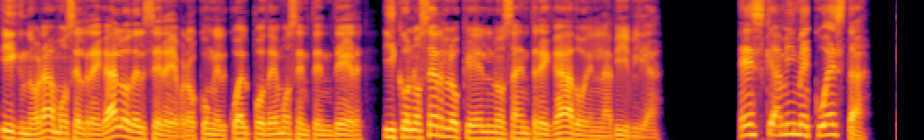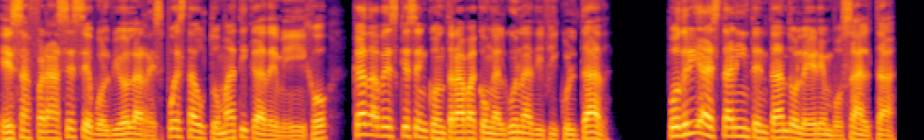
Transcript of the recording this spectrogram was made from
ignoramos el regalo del cerebro con el cual podemos entender y conocer lo que Él nos ha entregado en la Biblia. Es que a mí me cuesta, esa frase se volvió la respuesta automática de mi hijo cada vez que se encontraba con alguna dificultad. Podría estar intentando leer en voz alta,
